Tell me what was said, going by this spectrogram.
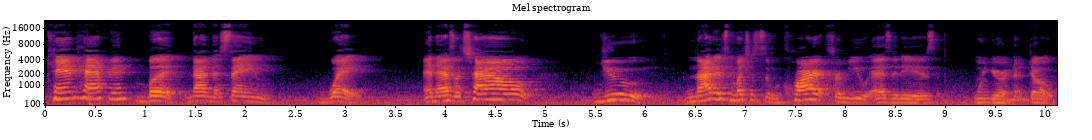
can happen, but not in the same way. And as a child, you not as much is required from you as it is when you're an adult.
